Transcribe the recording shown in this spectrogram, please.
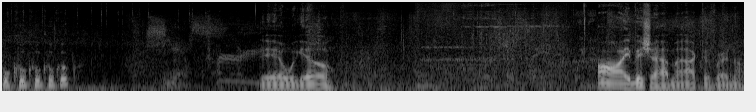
Hook, hook, hook, hook. There we go. Oh, I wish I had my active right now.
